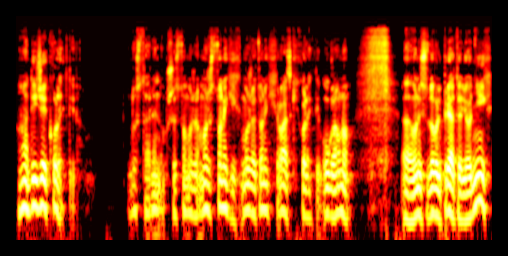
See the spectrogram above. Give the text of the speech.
Aha, DJ kolektiv. Dosta random, što to može, može, to neki, možda je to neki hrvatski kolektiv. Uglavnom, uh, oni su dobili prijatelji od njih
